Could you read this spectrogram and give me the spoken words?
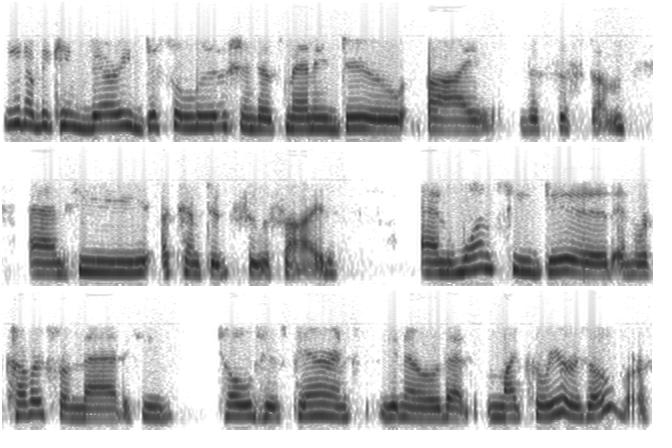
you know, became very disillusioned, as many do, by the system. And he attempted suicide. And once he did and recovered from that, he told his parents, you know, that my career is over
